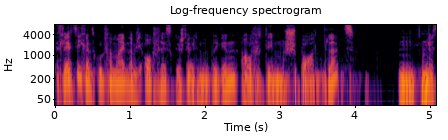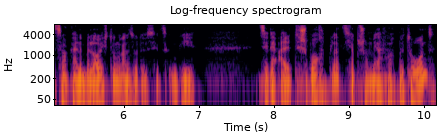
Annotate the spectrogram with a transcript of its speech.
Es lässt sich ganz gut vermeiden, habe ich auch festgestellt im Übrigen, auf dem Sportplatz. Mhm. Da gibt es zwar keine Beleuchtung, also das ist jetzt irgendwie, ist ja der alte Sportplatz, ich habe es schon mehrfach betont.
